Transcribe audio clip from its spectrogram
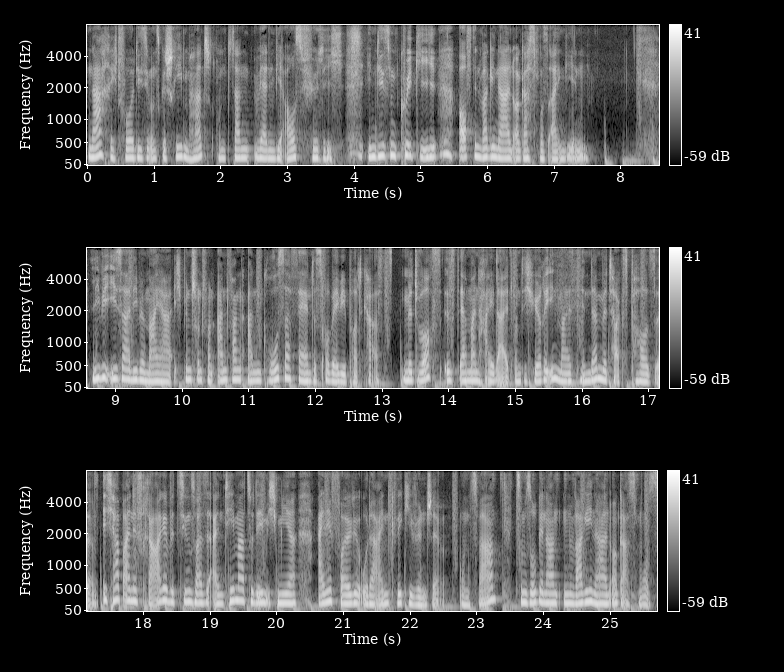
Nachricht vor, die sie uns geschrieben hat. Und dann werden wir ausführlich in diesem Quickie auf den vaginalen Orgasmus eingehen. Liebe Isa, liebe Maya, ich bin schon von Anfang an großer Fan des Oh Baby Podcasts. Mittwochs ist er mein Highlight und ich höre ihn meist in der Mittagspause. Ich habe eine Frage bzw. ein Thema, zu dem ich mir eine Folge oder einen Quickie wünsche. Und zwar zum sogenannten vaginalen Orgasmus.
